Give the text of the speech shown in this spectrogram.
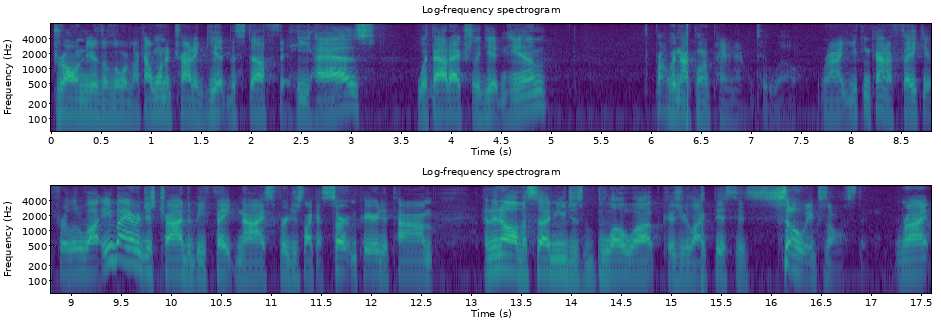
drawing near the Lord. Like I want to try to get the stuff that He has without actually getting Him. It's probably not going to pan out too well, right? You can kind of fake it for a little while. Anybody ever just tried to be fake nice for just like a certain period of time, and then all of a sudden you just blow up because you're like, this is so exhausting, right?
